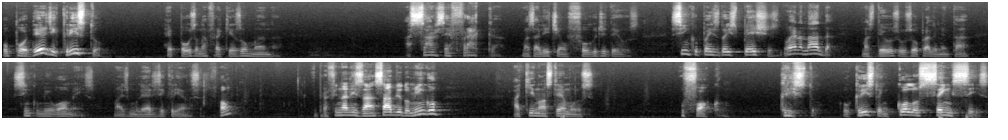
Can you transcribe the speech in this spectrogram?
o poder de Cristo repousa na fraqueza humana. A sarça é fraca, mas ali tinha o fogo de Deus. Cinco pães e dois peixes, não era nada, mas Deus usou para alimentar cinco mil homens, mais mulheres e crianças. Bom, e para finalizar, sábado e domingo, aqui nós temos o foco, Cristo. O Cristo em Colossenses.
